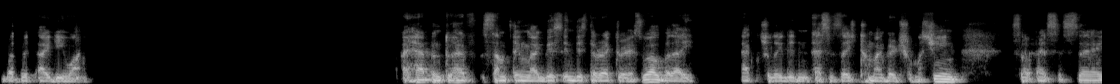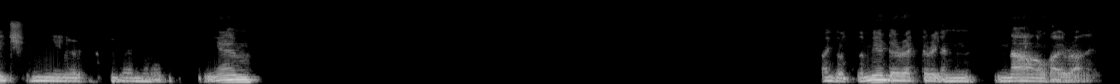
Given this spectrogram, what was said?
but with ID one. I happen to have something like this in this directory as well, but I actually didn't SSH to my virtual machine. So SSH near demo VM. I go to the Mir directory and now I run it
